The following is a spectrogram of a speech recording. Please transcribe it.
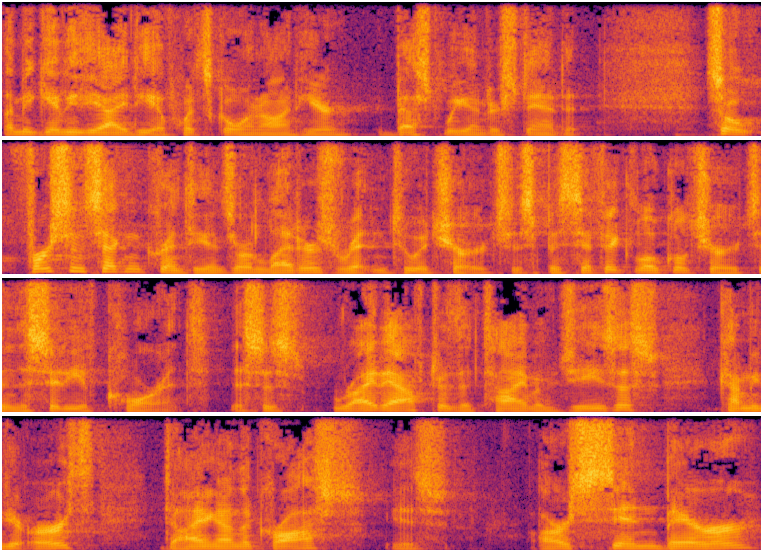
Let me give you the idea of what's going on here, best we understand it. So, 1st and 2nd Corinthians are letters written to a church, a specific local church in the city of Corinth. This is right after the time of Jesus coming to earth, dying on the cross, is our sin bearer.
